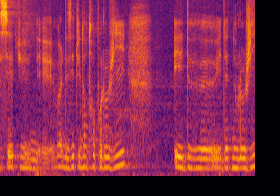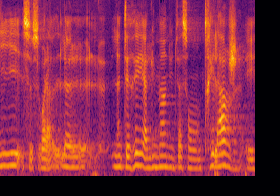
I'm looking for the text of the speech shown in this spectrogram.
C'est voilà, des études d'anthropologie et d'ethnologie. Voilà, l'intérêt à l'humain d'une façon très large et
